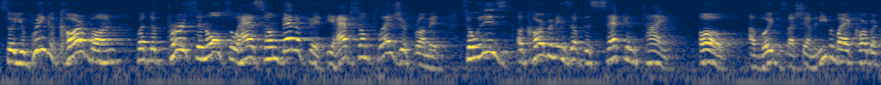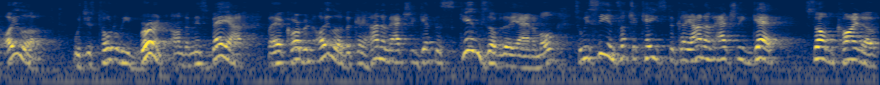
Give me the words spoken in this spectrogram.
So you bring a korban, but the person also has some benefit. You have some pleasure from it. So it is, a korban is of the second type of avoidus Hashem. And even by a korban oila, which is totally burnt on the mizbeach, by a korban oila, the kaihanim actually get the skins of the animal. So we see in such a case, the kaihanim actually get some kind of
